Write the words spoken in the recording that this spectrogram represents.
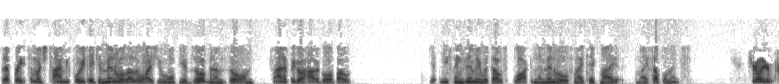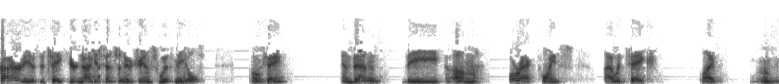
separate so much time before you take your minerals, otherwise you won't be absorbing them. So I'm trying to figure out how to go about getting these things in me without blocking the minerals when I take my my supplements. Cheryl, your priority is to take your 90 essential nutrients with meals, okay? And then the um, ORAC points, I would take like um,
